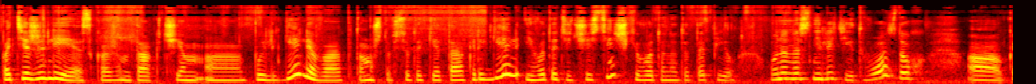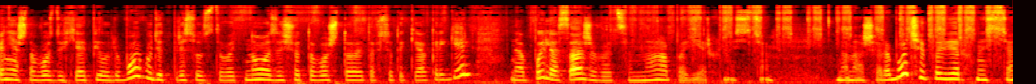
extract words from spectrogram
потяжелее, скажем так, чем э, пыль гелевая, потому что все-таки это акригель, и вот эти частички, вот он этот опил, он у нас не летит в воздух, э, конечно, в воздухе опил любой будет присутствовать, но за счет того, что это все-таки акригель, э, пыль осаживается на поверхности, на нашей рабочей поверхности.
